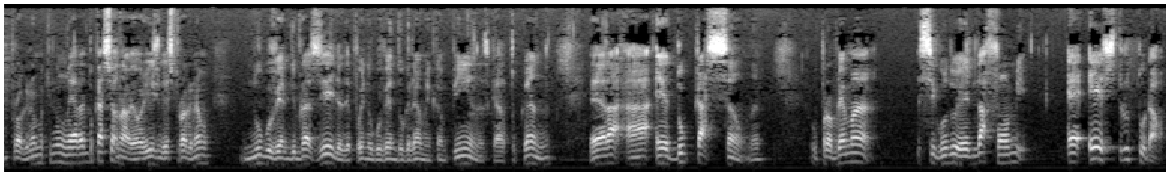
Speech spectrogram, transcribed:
um programa que não era educacional. A origem desse programa no governo de Brasília, depois no governo do Grama em Campinas, que era Tucano, né, era a educação. Né? O problema, segundo ele, da fome é estrutural.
